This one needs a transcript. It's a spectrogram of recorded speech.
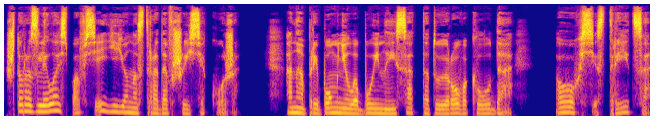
что разлилась по всей ее настрадавшейся коже. Она припомнила буйный сад татуировок Луда. «Ох, сестрица,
